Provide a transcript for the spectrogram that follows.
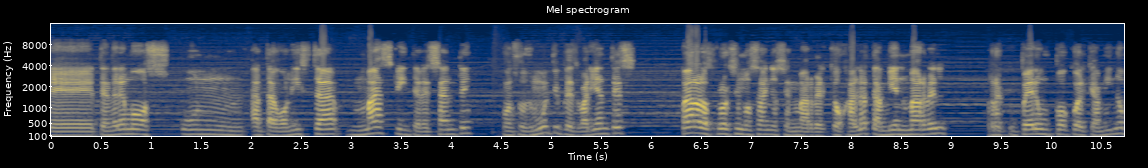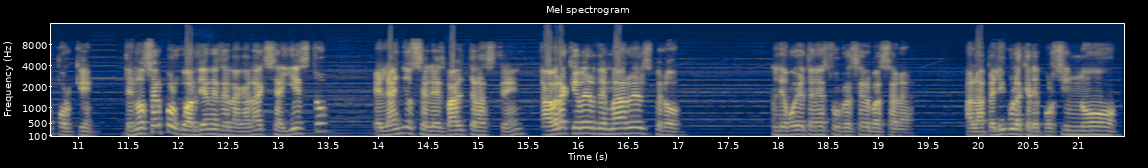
eh, tendremos un antagonista más que interesante con sus múltiples variantes para los próximos años en Marvel, que ojalá también Marvel recupere un poco el camino porque de no ser por Guardianes de la Galaxia y esto, el año se les va al traste. ¿eh? Habrá que ver de Marvels, pero le voy a tener sus reservas a la, a la película que de por sí no,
